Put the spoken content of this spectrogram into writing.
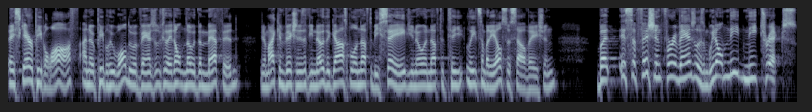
they scare people off. I know people who won't do evangelism because they don't know the method. You know, my conviction is if you know the gospel enough to be saved, you know enough to lead somebody else's salvation. But it's sufficient for evangelism. We don't need neat tricks.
